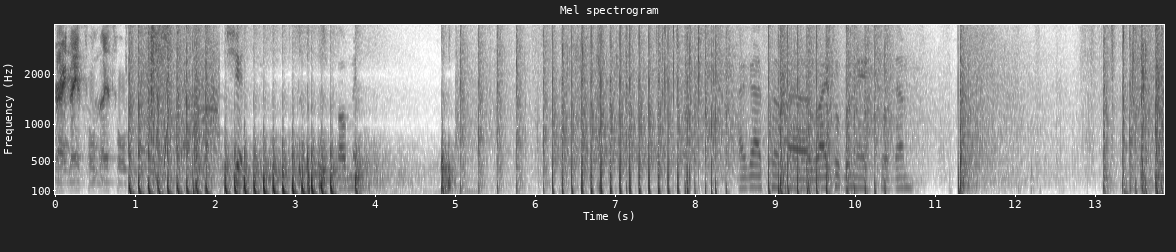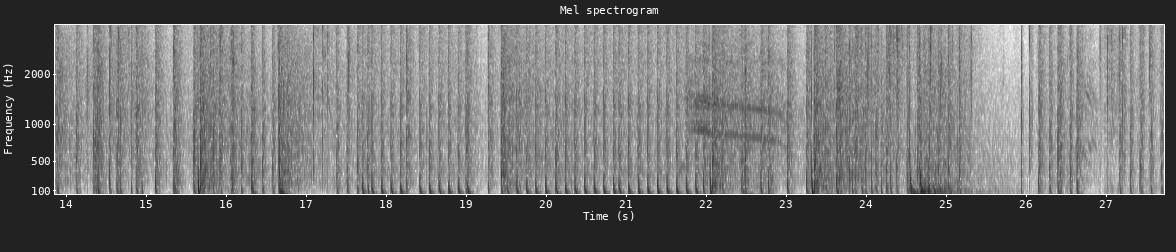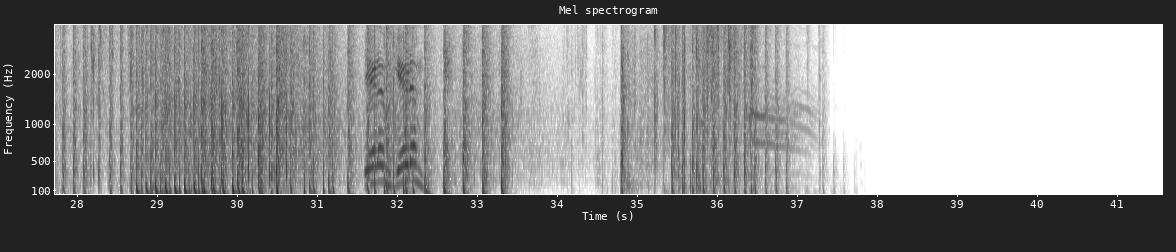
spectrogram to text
Alright, nice hold, nice hold. Shit. Got me. I got some uh, rifle grenades for them. Get him.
